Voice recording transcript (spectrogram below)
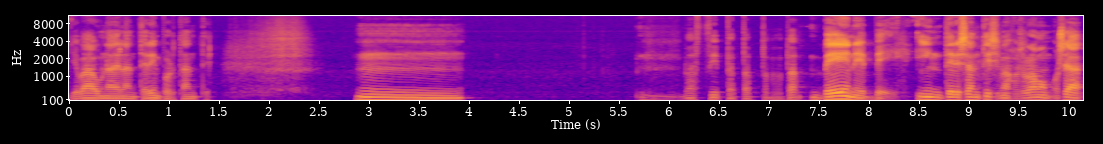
Lleva una delantera importante. BNB, interesantísima, José Ramón. O sea,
